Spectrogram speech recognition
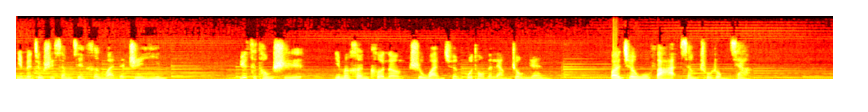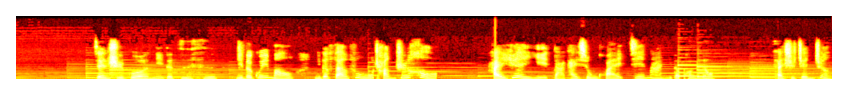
你们就是相见恨晚的知音。与此同时，你们很可能是完全不同的两种人，完全无法相处融洽。见识过你的自私、你的龟毛、你的反复无常之后，还愿意打开胸怀接纳你的朋友，才是真正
